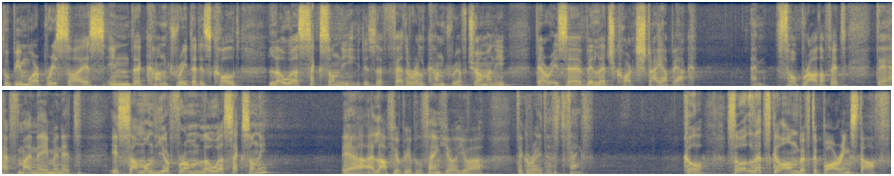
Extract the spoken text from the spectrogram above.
to be more precise, in the country that is called Lower Saxony, it is a federal country of Germany, there is a village called Steyerberg. I'm so proud of it, they have my name in it. Is someone here from Lower Saxony? Yeah, I love you people, thank you. You are the greatest. Thanks. Cool. So let's go on with the boring stuff,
